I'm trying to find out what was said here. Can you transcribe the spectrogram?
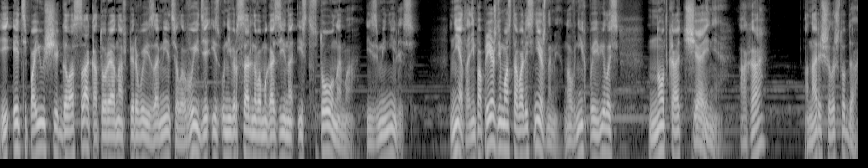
И эти поющие голоса, которые она впервые заметила, выйдя из универсального магазина Истстоунема, изменились. Нет, они по-прежнему оставались нежными, но в них появилась нотка отчаяния. Ага. Она решила, что да.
